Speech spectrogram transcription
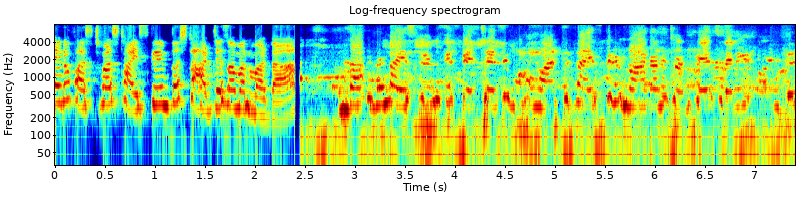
నేను ఫస్ట్ ఫస్ట్ ఐస్ క్రీమ్తో స్టార్ట్ చేసాం అనమాట ఐస్ క్రీమ్కి స్కెచ్ చేసి ఐస్ క్రీమ్ రాగానే చూడండి ఫేస్ వెలిగిపోతుంది.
